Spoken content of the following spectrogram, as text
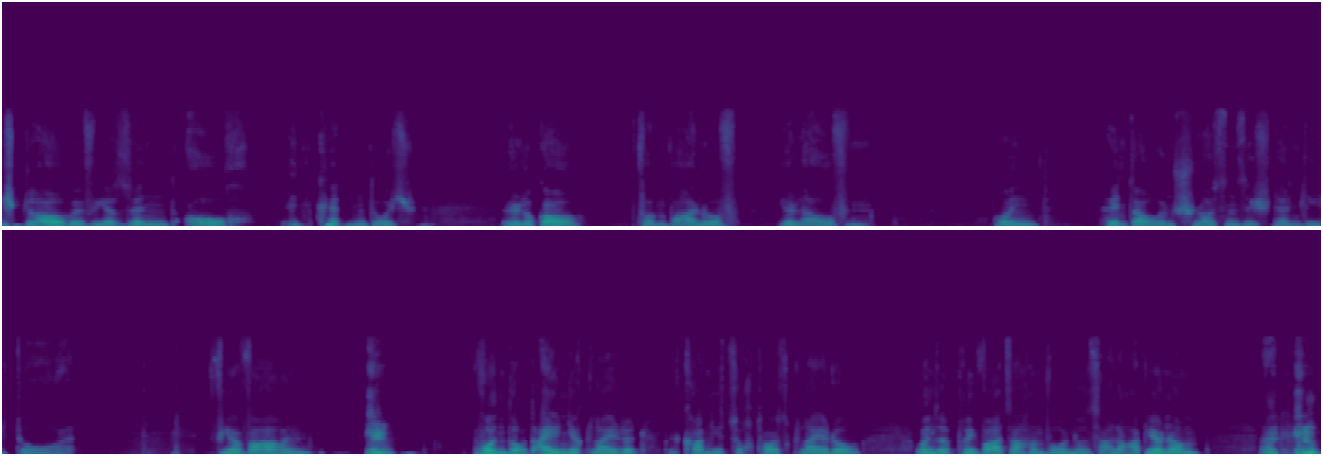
Ich glaube, wir sind auch in Ketten durch Luckau vom Bahnhof gelaufen. Und hinter uns schlossen sich dann die Tore. Wir waren, wurden dort eingekleidet, bekam die Zuchthauskleidung, unsere Privatsachen wurden uns alle abgenommen. Und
